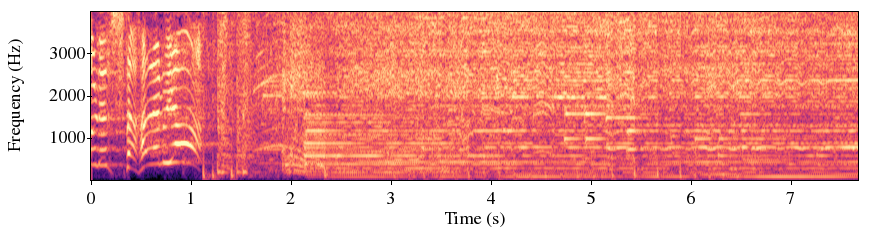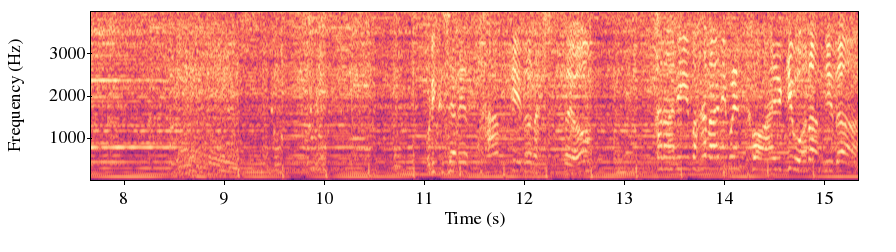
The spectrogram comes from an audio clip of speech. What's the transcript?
올려줍시다. 할렐루야! 우리 그 자리에서 다 함께 일어나셨어요. 하나님, 하나님을 더 알기 원합니다.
